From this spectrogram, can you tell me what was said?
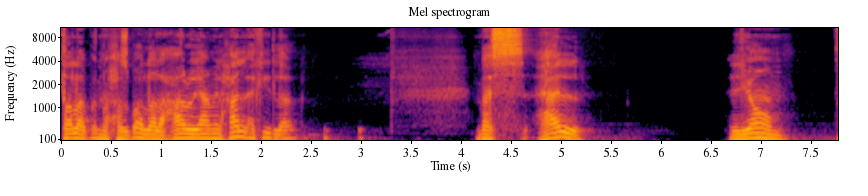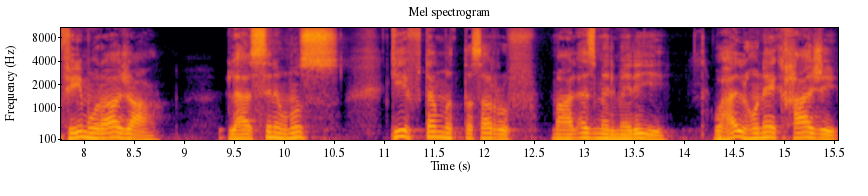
طلب إنه حزب الله لحاله يعمل حل؟ أكيد لا. بس هل اليوم في مراجعة لهالسنة ونص؟ كيف تم التصرف مع الأزمة المالية؟ وهل هناك حاجة؟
